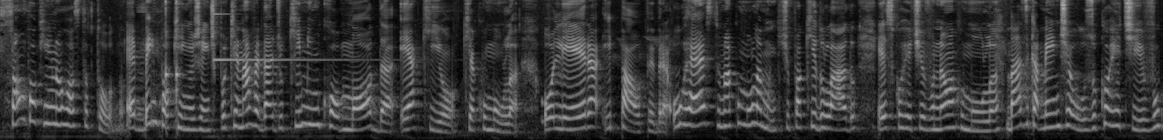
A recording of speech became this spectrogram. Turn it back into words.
só um pouquinho no rosto todo. É bem pouquinho, gente, porque na verdade o que me incomoda é aqui, ó, que acumula olheira e pálpebra. O resto não acumula muito, tipo aqui do lado, esse corretivo não acumula. Basicamente, eu uso corretivo,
